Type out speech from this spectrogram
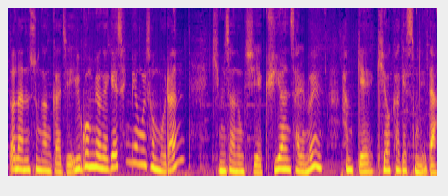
떠나는 순간까지 7명에게 생명을 선물한 김선웅 씨의 귀한 삶을 함께 기억하겠습니다.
